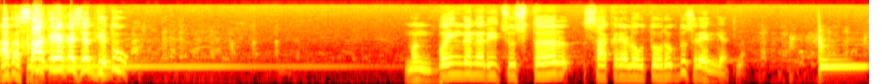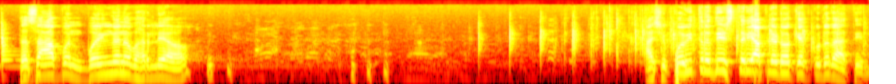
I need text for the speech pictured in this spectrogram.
आता साखऱ्या कशात घेतू? मग बैंगनरी चुस्तर साखऱ्याला होतो रोग दुसऱ्याने घेतला. तसं आपण बैंगन भरल्या असे पवित्र देश तरी आपल्या डोक्यात कुठं राहतील?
